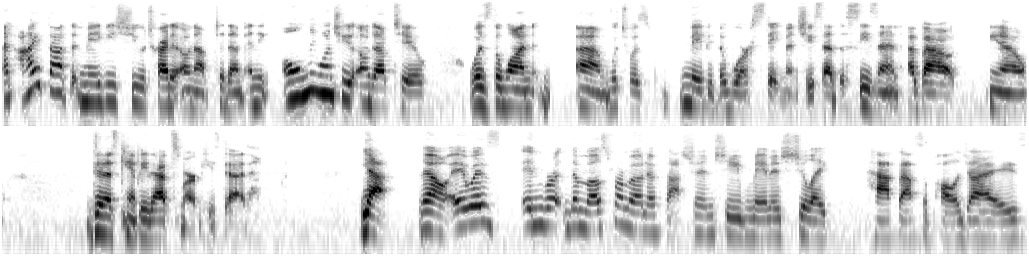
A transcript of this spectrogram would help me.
And I thought that maybe she would try to own up to them. And the only one she owned up to was the one, um, which was maybe the worst statement she said this season about, you know, Dennis can't be that smart. He's dead. Yeah. No, it was in the most Ramona fashion. She managed to like half ass apologize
